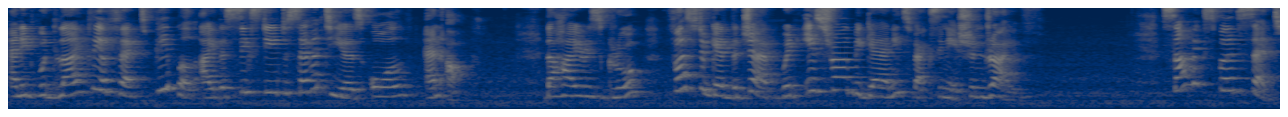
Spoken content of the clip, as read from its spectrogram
and it would likely affect people either 60 to 70 years old and up the high-risk group, first to get the jab when Israel began its vaccination drive. Some experts said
